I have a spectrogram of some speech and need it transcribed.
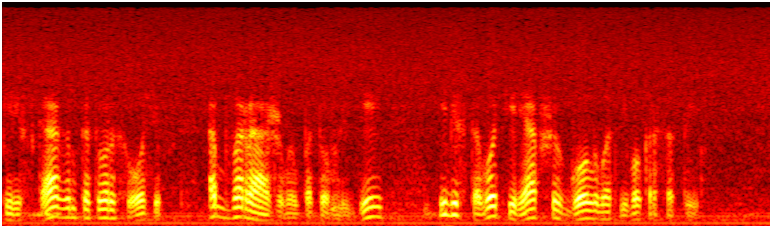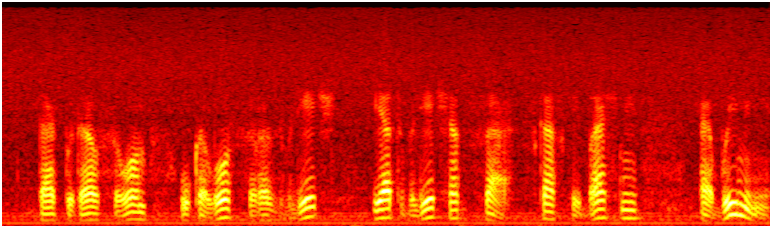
пересказом которых Иосиф обвораживал потом людей и без того терявших голову от его красоты. Так пытался он уколоться, развлечь и отвлечь отца сказкой басни об имени,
